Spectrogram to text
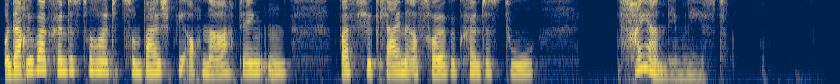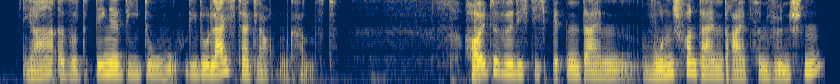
Und darüber könntest du heute zum Beispiel auch nachdenken, was für kleine Erfolge könntest du feiern demnächst. Ja, also Dinge, die du, die du leichter glauben kannst. Heute würde ich dich bitten, deinen Wunsch von deinen 13 Wünschen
